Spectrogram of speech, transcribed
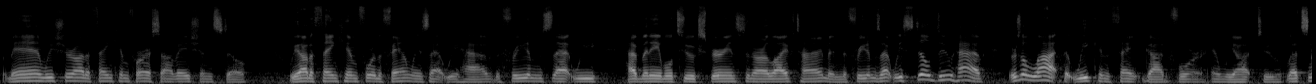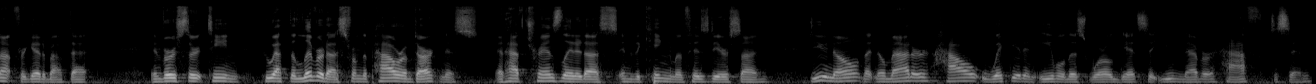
but man, we sure ought to thank Him for our salvation still. We ought to thank Him for the families that we have, the freedoms that we have been able to experience in our lifetime, and the freedoms that we still do have. There's a lot that we can thank God for, and we ought to. Let's not forget about that. In verse 13, who hath delivered us from the power of darkness and hath translated us into the kingdom of his dear Son. Do you know that no matter how wicked and evil this world gets, that you never have to sin?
